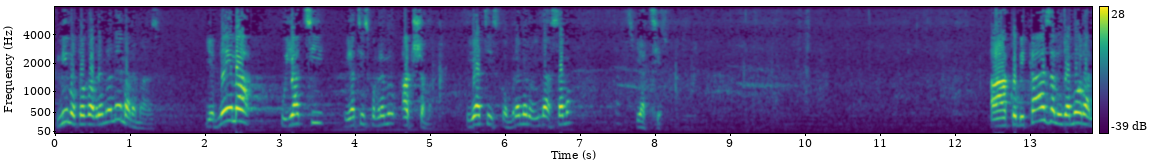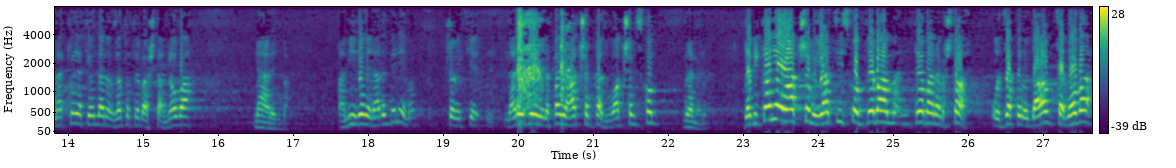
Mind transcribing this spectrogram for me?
Mimo toga vremena nema namaza. Jer nema u jaci, u jacijskom vremenu akšama. U jacijskom vremenu ima samo jacija. A ako bi kazali da mora naklanjati, onda nam zato treba šta? Nova naredba. A mi nove naredbe nemamo. Čovjek je naredbeno da klanja akšam kad? U akšamskom vremenu. Da bi klanjao akšam u jacijskom, treba, treba nam šta? Od zakonodavca nova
